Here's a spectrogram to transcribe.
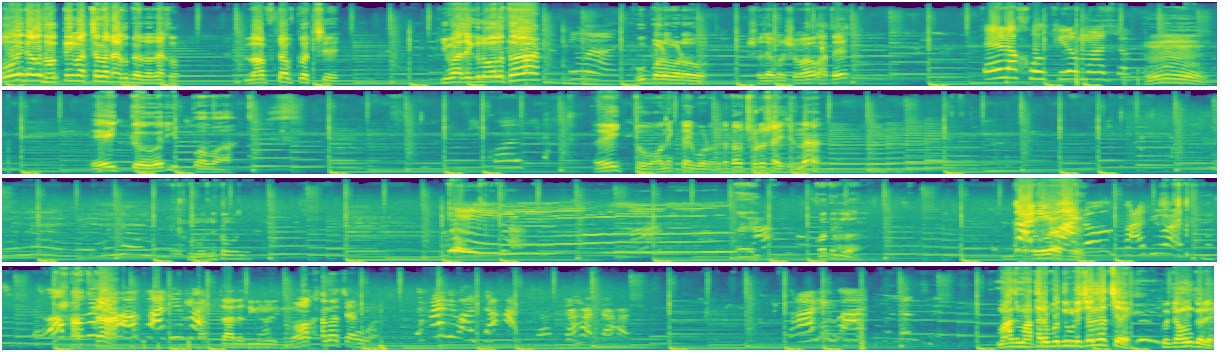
ওই দেখো, ধরতেই পারছে না ঠাকুর দাদা দেখো। লব টপ করছে। কি মাছ এগুলো বলো তো। খুব বড় বড়। সোজা করে শোয়াও হাতে। হুম। এই তো রে বাবা এই তো অনেকটাই বড়। এটা তাও ছোট সাইজের না? কতগুলো কতগুলো আছে। সাতটা। সাতটা আর এদিকে নখানা চ্যাং মাছ মাথার উপর দিয়ে উড়ে চলে যাচ্ছে? কই কেমন করে?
